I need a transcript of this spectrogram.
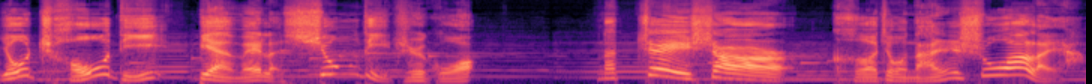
由仇敌变为了兄弟之国，那这事儿可就难说了呀。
